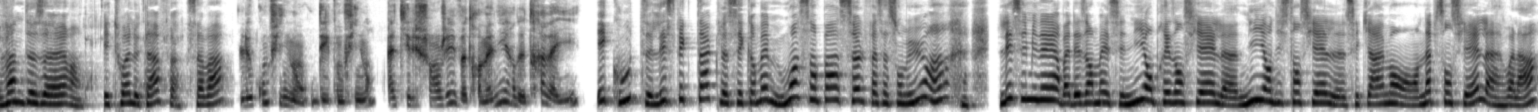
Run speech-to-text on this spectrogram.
22h. Et toi, le taf, ça va? Le confinement, déconfinement, a-t-il changé votre manière de travailler? Écoute, les spectacles, c'est quand même moins sympa seul face à son mur. Hein les séminaires, bah désormais, c'est ni en présentiel, ni en distanciel, c'est carrément en absentiel, voilà.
